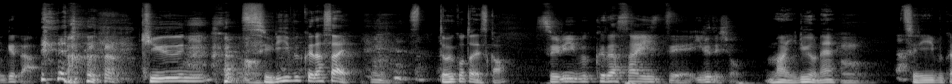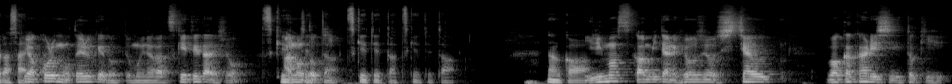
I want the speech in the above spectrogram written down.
受けた？急にスリーブください。どういうことですか？スリーブくださいっているでしょ？まあ、いるよね。うスリーブくださん。い。いや、これモテるけどって思いながらつけてたでしょ？つけあの時てた、つけてた、つけてた。なんかい、りますか？みたいな表情しちゃう若かりし時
